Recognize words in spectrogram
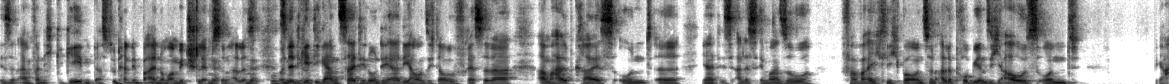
ist es einfach nicht gegeben, dass du dann den Ball nochmal mitschleppst Nee, und alles. nee, und das geht die ganze Zeit hin und her, die hauen sich da auf die Fresse da am Halbkreis und äh, ja, das ist alles immer so verweichlich bei uns und alle probieren sich aus und ja,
